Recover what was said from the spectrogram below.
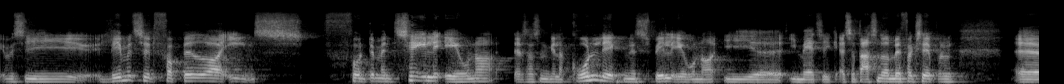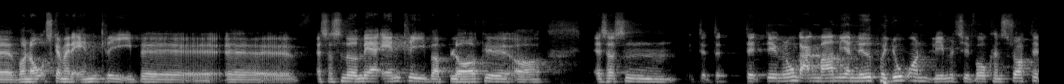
jeg vil sige, Limited forbedrer ens fundamentale evner, altså sådan, eller grundlæggende spilevner i, øh, i Magic. Altså der er sådan noget med for eksempel, øh, hvornår skal man angribe, øh, altså sådan noget med at angribe og blokke, og altså sådan, det, det, det er nogle gange meget mere nede på jorden limited, hvor constructed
